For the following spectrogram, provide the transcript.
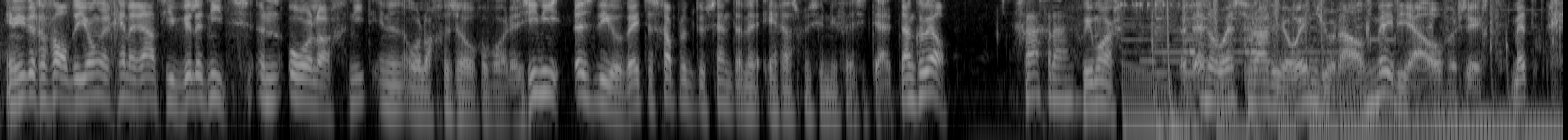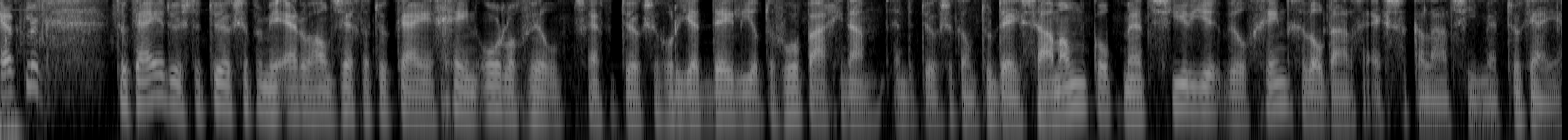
In ieder geval, de jonge generatie wil het niet. Een oorlog, niet in een oorlog gezogen worden. Zini Usdiel, wetenschappelijk docent aan de Erasmus Universiteit. Dank u wel. Graag gedaan. Goedemorgen. Het NOS Radio en Journaal Media Overzicht. Met Gert Kluk. Turkije, dus de Turkse premier Erdogan, zegt dat Turkije geen oorlog wil, schrijft de Turkse Hurriyet Daily op de voorpagina. En de Turkse kant Today Saman kopt met Syrië wil geen gewelddadige escalatie met Turkije.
